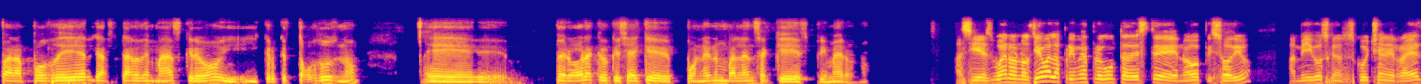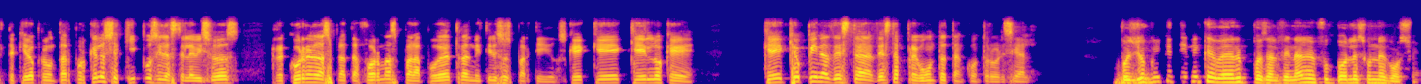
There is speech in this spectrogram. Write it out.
para poder gastar de más, creo, y, y creo que todos, ¿no? Eh, pero ahora creo que sí hay que poner en balanza qué es primero, ¿no? Así es. Bueno, nos lleva la primera pregunta de este nuevo episodio amigos que nos escuchan en Israel, te quiero preguntar, ¿por qué los equipos y las televisoras recurren a las plataformas para poder transmitir esos partidos? ¿Qué, es lo que, qué, opinas de esta, de esta pregunta tan controversial? Pues yo creo que tiene que ver, pues al final el fútbol es un negocio,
